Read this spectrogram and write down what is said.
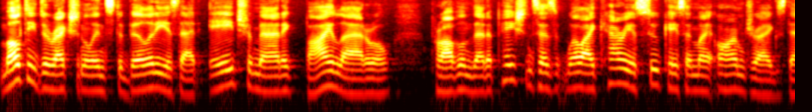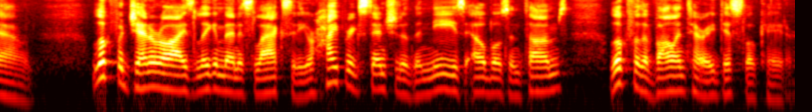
Multidirectional instability is that atraumatic bilateral problem that a patient says, well, I carry a suitcase and my arm drags down. Look for generalized ligamentous laxity or hyperextension of the knees, elbows, and thumbs. Look for the voluntary dislocator.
